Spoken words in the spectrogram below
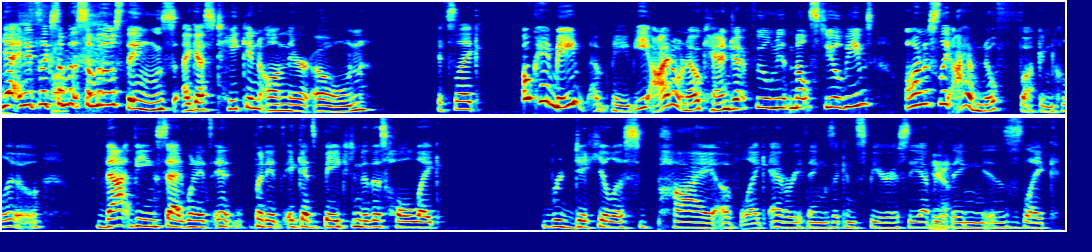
Yeah, and it's like some of some of those things, I guess, taken on their own. It's like, okay, maybe maybe I don't know. Can jet fuel melt steel beams? Honestly, I have no fucking clue. That being said, when it's in, but it it gets baked into this whole like ridiculous pie of like everything's a conspiracy. Everything is like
